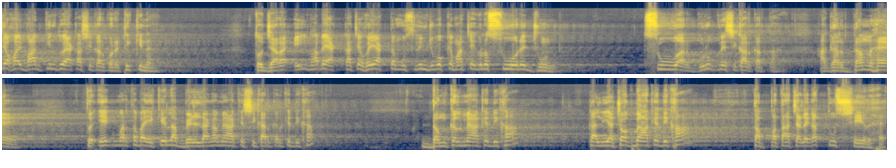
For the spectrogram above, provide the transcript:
যে হয়, বাঘ কিন্তু একা শিকার করে, ঠিক কিনা? তো যারা এইভাবে এক কাছে হয়ে একটা মুসলিম যুবককে মারছে, এগুলো সুয়রের ঝুন্ড। সুয়ার গ্রুপ মে শিকার करता है দম হ্যাঁ তো तो एक मरतबा अकेला बेलडांगा में आके शिकार करके दमकल में आके दिखा कालिया चौक में आके दिखा तब पता चलेगा तू शेर है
